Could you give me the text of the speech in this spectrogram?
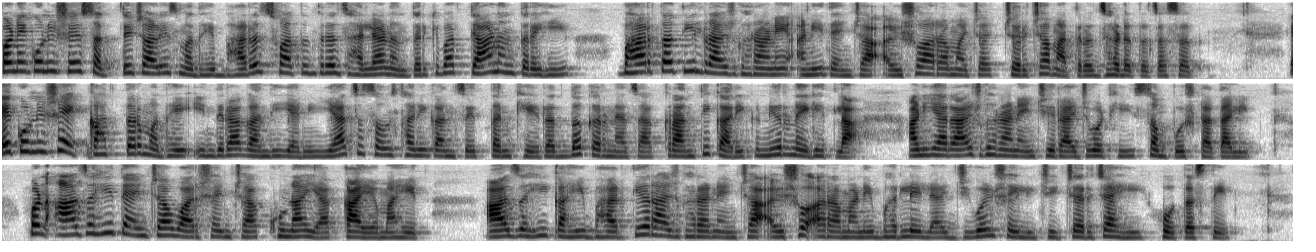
पण एकोणीसशे सत्तेचाळीसमध्ये भारत स्वातंत्र्य झाल्यानंतर किंवा त्यानंतरही भारतातील राजघराणे आणि त्यांच्या ऐशोआरामाच्या चर्चा मात्र झडतच असत. एकोणीसशे एकाहत्तरमध्ये इंदिरा गांधी यांनी याच संस्थानिकांचे तनखे रद्द करण्याचा क्रांतिकारिक निर्णय घेतला आणि या राजघराण्यांची राजवट ही संपुष्टात आली. पण आजही त्यांच्या वारशांच्या खुणा या कायम आहेत. आजही काही भारतीय राजघराण्यांच्या ऐशोआरामाने भरलेल्या जीवनशैलीची चर्चाही होत असते.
